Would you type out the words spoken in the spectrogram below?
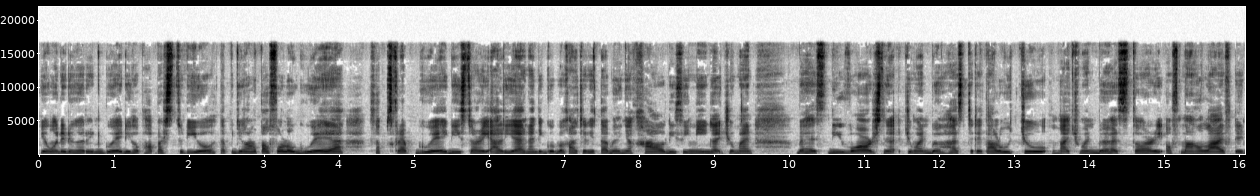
yang udah dengerin gue di Hop Hopper Studio. Tapi jangan lupa follow gue ya, subscribe gue di Story Alia. Nanti gue bakal cerita banyak hal di sini, nggak cuman bahas divorce nggak cuman bahas cerita lucu nggak cuman bahas story of my life dan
